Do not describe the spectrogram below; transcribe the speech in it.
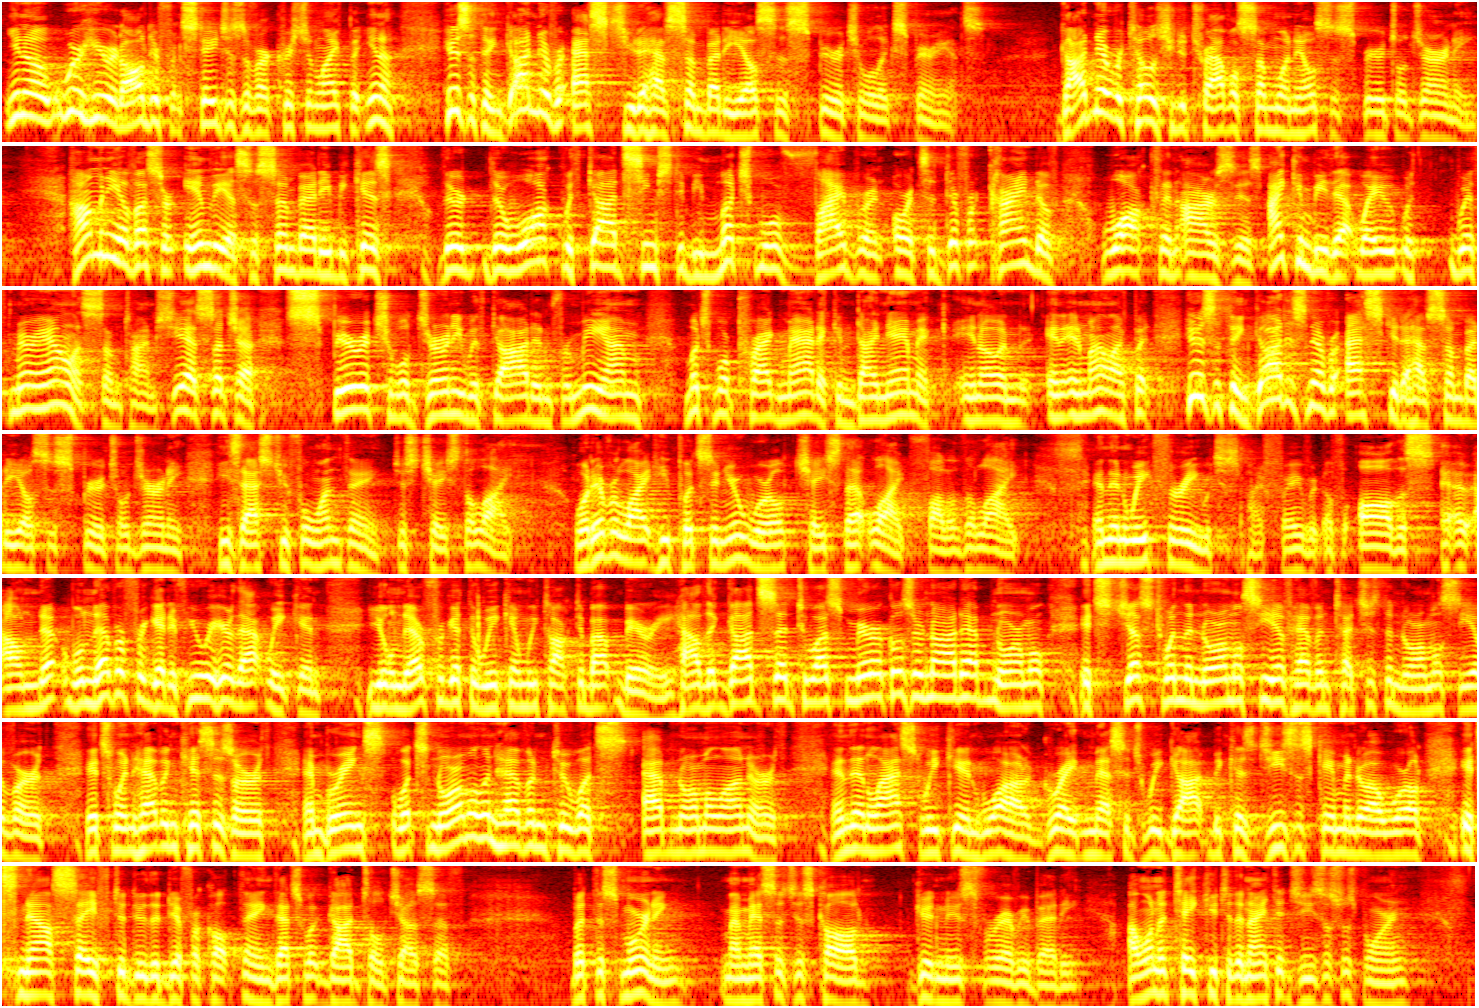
You know, we're here at all different stages of our Christian life, but you know, here's the thing God never asks you to have somebody else's spiritual experience. God never tells you to travel someone else's spiritual journey. How many of us are envious of somebody because their, their walk with God seems to be much more vibrant or it's a different kind of walk than ours is? I can be that way with, with Mary Alice sometimes. She has such a spiritual journey with God, and for me, I'm much more pragmatic and dynamic, you know, in, in, in my life. But here's the thing God has never asked you to have somebody else's spiritual journey. He's asked you for one thing just chase the light. Whatever light He puts in your world, chase that light, follow the light. And then week three, which is my favorite of all this, I'll ne- we'll never forget. If you were here that weekend, you'll never forget the weekend we talked about Barry. How that God said to us, miracles are not abnormal. It's just when the normalcy of heaven touches the normalcy of earth. It's when heaven kisses earth and brings what's normal in heaven to what's abnormal on earth. And then last weekend, what a great message we got because Jesus came into our world. It's now safe to do the difficult thing. That's what God told Joseph. But this morning, my message is called Good News for Everybody. I want to take you to the night that Jesus was born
